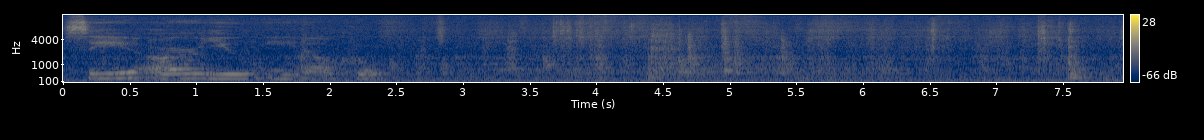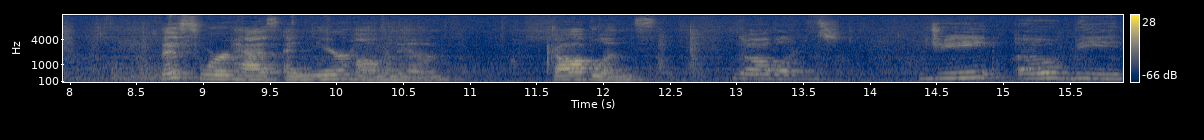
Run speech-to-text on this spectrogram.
C R U E L. Cruel. This word has a near homonym. Goblins. Goblins. G O B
